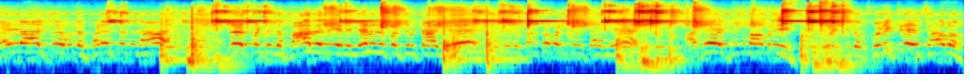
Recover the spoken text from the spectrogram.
கைலாயத்தை உன்னை படைத்ததினால் இப்பேற்பட்ட பார்வதி என்னை ஏழப்படுத்தி விட்டாயே பங்கப்படுத்தி விட்டாயே. அதே உனக்கு இதை கொடுக்கிறேன் சாபம்.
